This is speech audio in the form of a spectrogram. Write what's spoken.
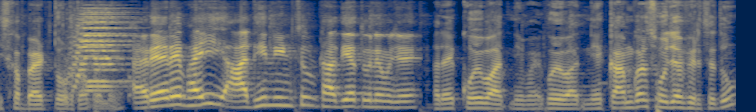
इसका बेड तोड़ता पहले। अरे अरे भाई आधी नींद से उठा दिया तूने मुझे। अरे कोई बात नहीं भाई कोई बात नहीं। काम कर सो जा फिर से तू।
